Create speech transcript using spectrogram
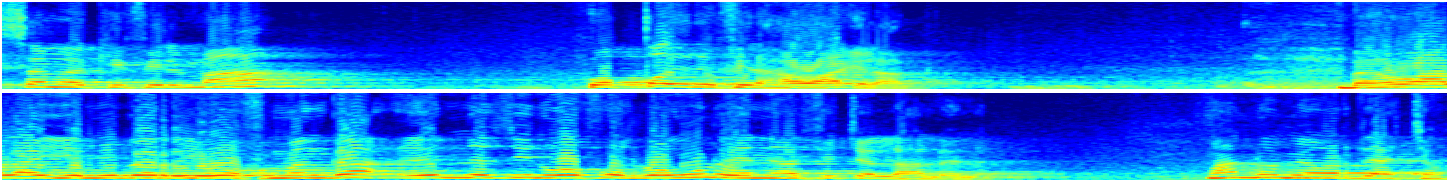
ሰመኪ ፊልማ ወጠይር ፊል ሀዋ ይላሉ። በህዋ ላይ የሚበር የወፍ መንጋ እነዚህን ወፎች በሙሉ ይህን ያህል ይላል። ማን ነው የሚያወርዳቸው?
